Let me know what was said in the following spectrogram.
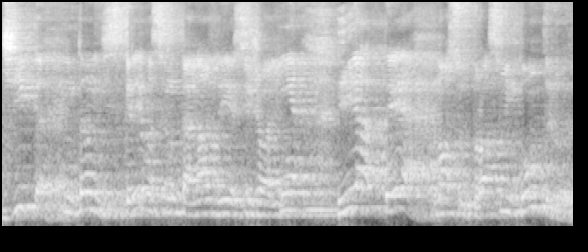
dica? Então inscreva-se no canal, dê esse joinha e até nosso próximo encontro.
